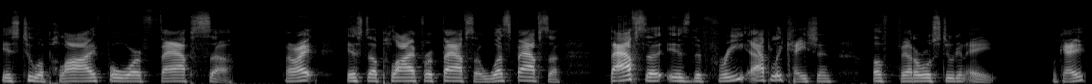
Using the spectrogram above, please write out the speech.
is to apply for FAFSA. All right. Is to apply for FAFSA. What's FAFSA? FAFSA is the free application of federal student aid. Okay.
